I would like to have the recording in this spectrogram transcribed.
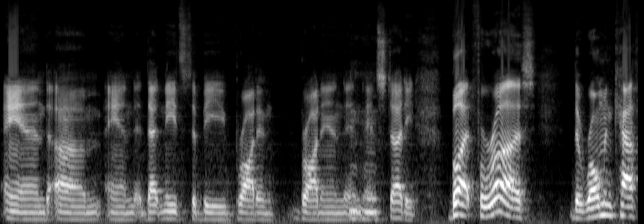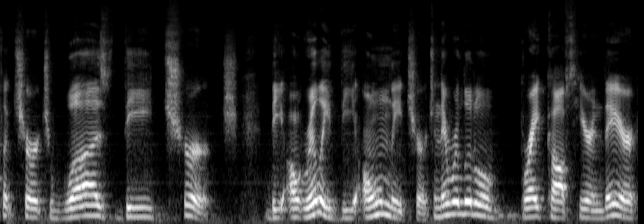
and um, and that needs to be brought in, brought in, and, mm-hmm. and studied. But for us the Roman Catholic Church was the church, the really the only church, and there were little breakoffs here and there,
